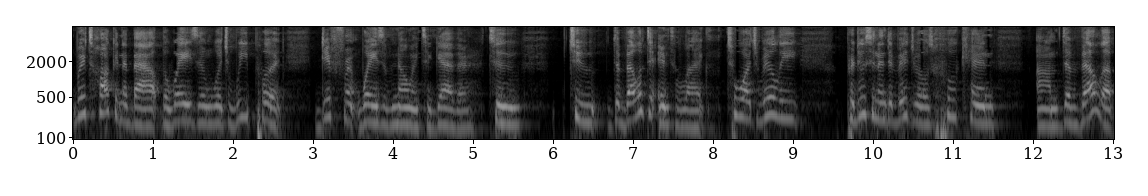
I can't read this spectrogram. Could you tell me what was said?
we're talking about the ways in which we put different ways of knowing together to, to develop the intellect towards really producing individuals who can um, develop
